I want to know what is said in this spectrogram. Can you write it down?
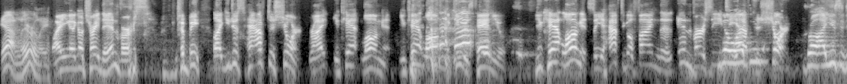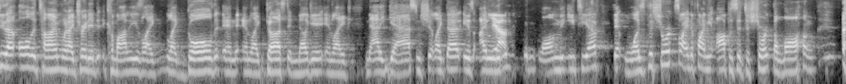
Yeah, literally. Why are you gonna go trade the inverse to be like you just have to short, right? You can't long it. You can't long the Qs, can you? You can't long it, so you have to go find the inverse ETF You know what, to short. Bro, I used to do that all the time when I traded commodities like like gold and and like dust and nugget and like natty gas and shit like that. Is I Yeah. literally couldn't long the ETF that was the short, so I had to find the opposite to short the long.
